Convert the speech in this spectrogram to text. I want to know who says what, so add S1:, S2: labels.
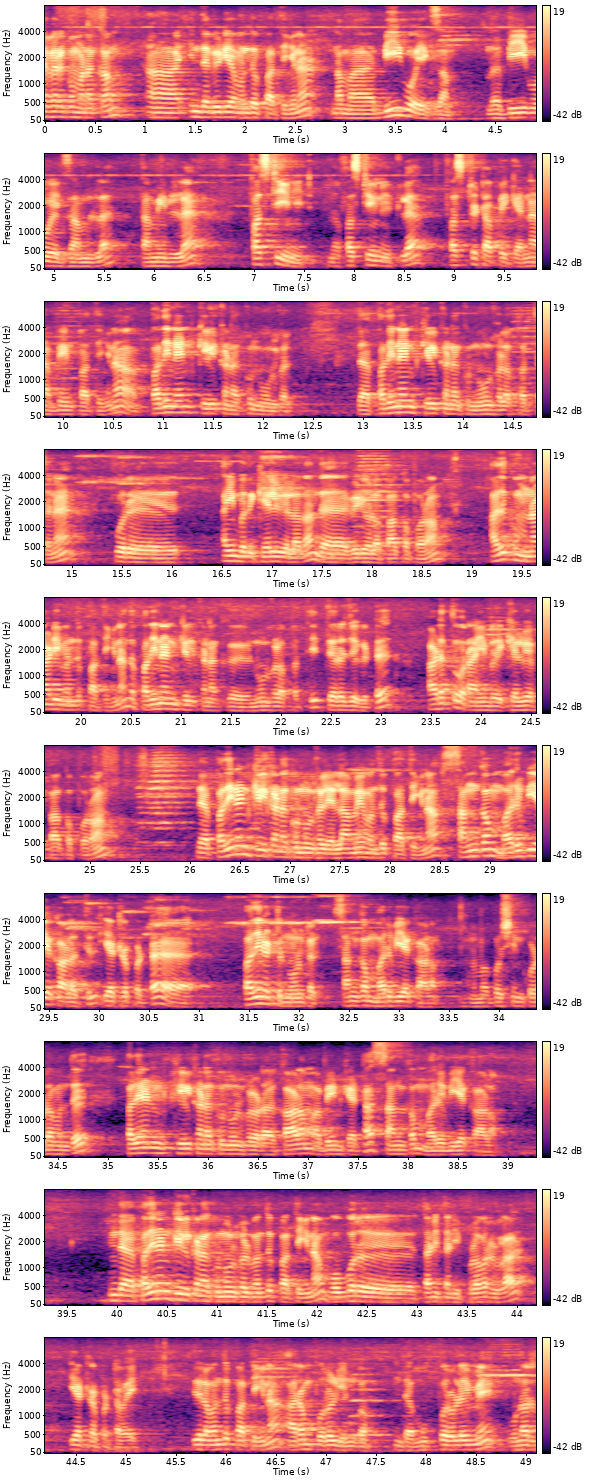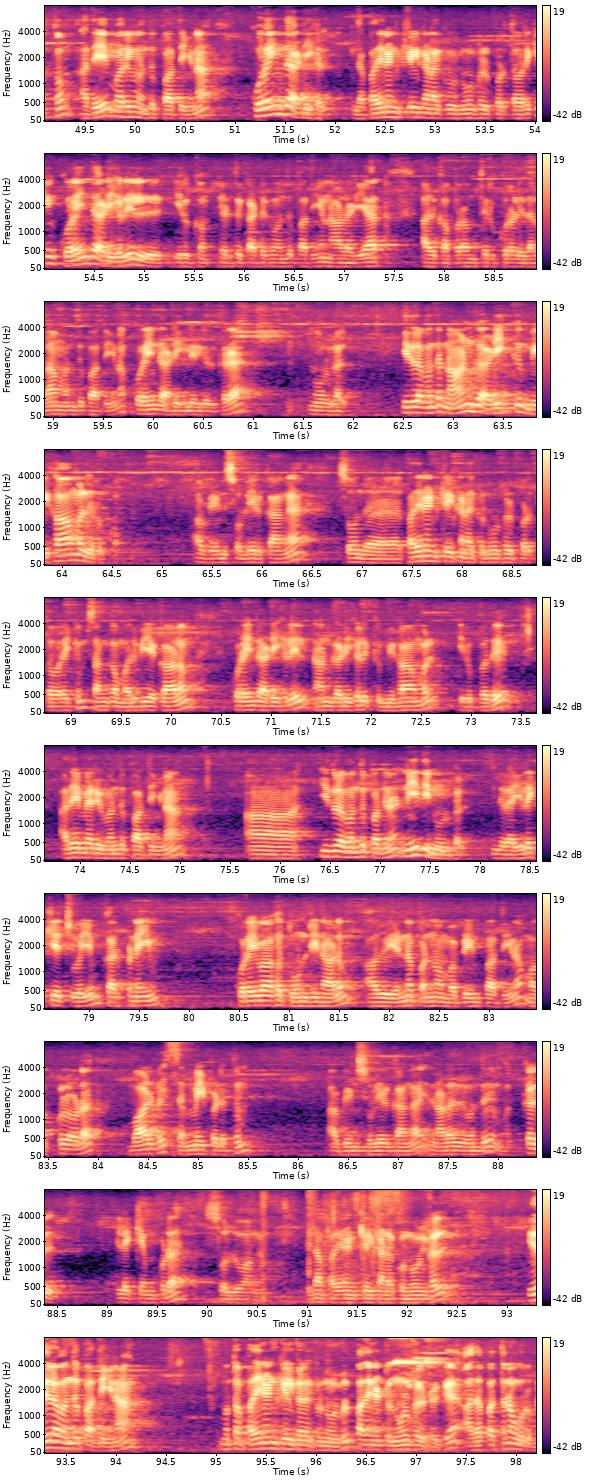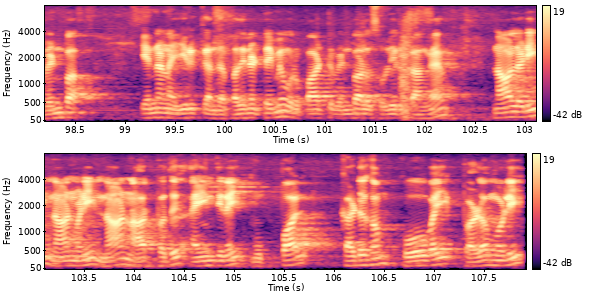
S1: அனைவருக்கும் வணக்கம். இந்த வீடியோ வந்து பார்த்திங்கன்னா நம்ம பிஓ எக்ஸாம் இந்த பிஓ எக்ஸாமில் தமிழில் ஃபஸ்ட் யூனிட் இந்த ஃபஸ்ட் யூனிட்டில் ஃபஸ்ட்டு டாபிக் என்ன அப்படின்னு பார்த்தீங்கன்னா பதினெண் கீழ்கணக்கு நூல்கள். இந்த பதினெண் கீழ்கணக்கு நூல்களை பற்றின ஒரு ஐம்பது கேள்விகளை தான் இந்த வீடியோவில் பார்க்க போகிறோம் அதுக்கு முன்னாடி வந்து பார்த்திங்கன்னா இந்த பதினெண் கீழ்கணக்கு நூல்களை பற்றி தெரிஞ்சுக்கிட்டு அடுத்து ஒரு ஐம்பது கேள்வியை பார்க்க போகிறோம் இந்த பதினெண் கீழ்கணக்கு நூல்கள் எல்லாமே வந்து பார்த்திங்கன்னா சங்கம் மருவிய காலத்தில் இயற்றப்பட்ட பதினெட்டு நூல்கள். சங்கம் மருவிய காலம். நம்ம கொஷின் கூட வந்து பதினெண் கீழ்கணக்கு நூல்களோட காலம் அப்படின்னு கேட்டால் சங்கம் மருவிய காலம். இந்த பதினெண்கீழ்கணக்கு நூல்கள் வந்து பார்த்திங்கன்னா ஒவ்வொரு தனித்தனி புலவர்களால் இயற்றப்பட்டவை. இதில் வந்து பார்த்திங்கன்னா அறம்பொருள் இன்பம். இந்த முப்பொருளையுமே உணர்த்தும். அதே மாதிரி வந்து பார்த்திங்கன்னா குறைந்த அடிகள். இந்த பதினெண் கீழ்க்கணக்கு நூல்கள் பொறுத்த வரைக்கும் குறைந்த அடிகளில் இருக்கும். எடுத்துக்காட்டுக்கு வந்து பார்த்திங்கன்னா நாலடியார் அதுக்கப்புறம் திருக்குறள் இதெல்லாம் வந்து பார்த்திங்கன்னா குறைந்த அடிகளில் இருக்கிற நூல்கள். இதில் வந்து நான்கு அடிக்கு மிகாமல் இருக்கும் அப்படின்னு சொல்லியிருக்காங்க. ஸோ இந்த பதினெண் கீழ்கணக்கு நூல்கள் பொறுத்த வரைக்கும் சங்கம் அருவிய காலம் குறைந்த அடிகளில் நான்கு அடிகளுக்கு மிகாமல் இருப்பது. அதேமாரி வந்து பார்த்திங்கன்னா இதில் வந்து பார்த்திங்கன்னா நீதி நூல்கள். இதில் இலக்கியச்சுவையும் கற்பனையும் குறைவாக தோன்றினாலும் அது என்ன பண்ணும் அப்படின்னு பார்த்தீங்கன்னா மக்களோட வாழ்வை செம்மைப்படுத்தும் அப்படின்னு சொல்லியிருக்காங்க. இதனால் இது வந்து மக்கள் இலக்கியம் கூட சொல்லுவாங்க. இதுதான் பதினெண் கீழ்கணக்கு நூல்கள். இதில் வந்து பார்த்திங்கன்னா மொத்தம் பதினெண் கீழ்கணக்கு நூல்கள் பதினெட்டு நூல்கள் இருக்குது அதை பற்றின ஒரு வெண்பா என்னென்ன இருக்குது அந்த பதினெட்டையுமே ஒரு பாட்டு வெண்பாவில் சொல்லியிருக்காங்க. நாலடி நான்மணி நான் நாற்பது ஐந்தினை முப்பால் கடுகம் கோவை பழமொழி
